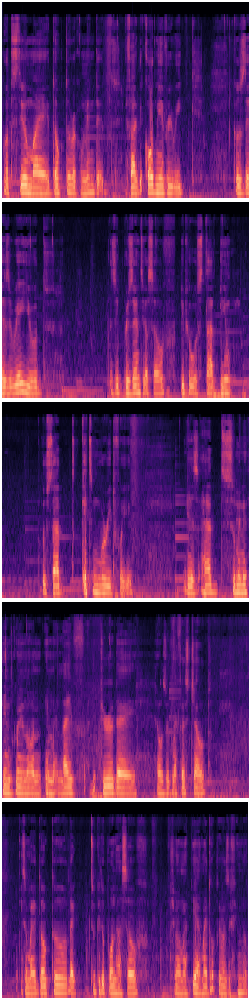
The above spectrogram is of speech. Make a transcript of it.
but still my doctor recommended. In fact, they called me every week because there's a way you would as you present yourself, people will start being will start getting worried for you Yes, I had so many things going on in my life at the period I, I was with my first child. So my doctor like took it upon herself. Sure, my, yeah, my doctor was a female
